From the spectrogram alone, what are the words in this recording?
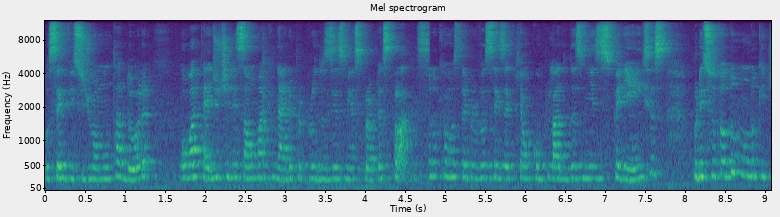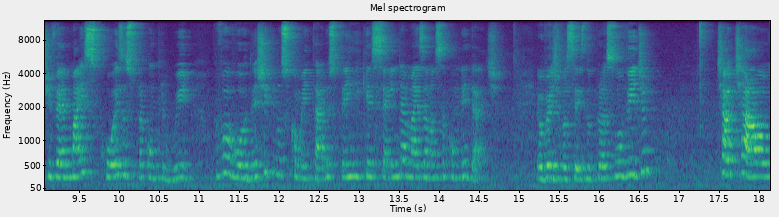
o serviço de uma montadora ou até de utilizar um maquinário para produzir as minhas próprias placas. Tudo que eu mostrei para vocês aqui é um compilado das minhas experiências, por isso todo mundo que tiver mais coisas para contribuir, por favor, deixe aqui nos comentários para enriquecer ainda mais a nossa comunidade. Eu vejo vocês no próximo vídeo. Tchau, tchau!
